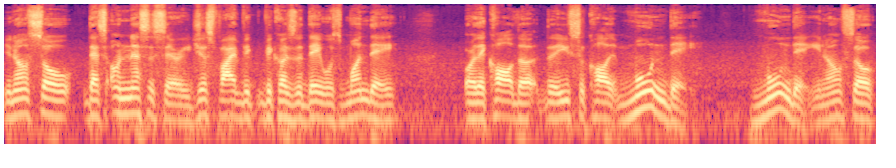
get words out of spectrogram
you know, so that's unnecessary just by because the day was Monday, or they call the they used to call it Moon Day, Moon Day. You know, so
